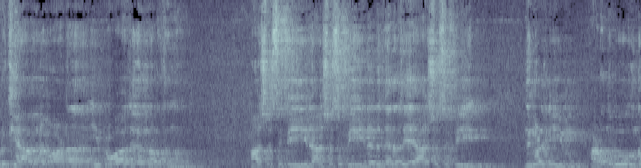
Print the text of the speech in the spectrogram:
പ്രഖ്യാപനമാണ് ഈ പ്രവാചകൻ നടത്തുന്നത്. ആശ്വസിപ്പീൻ ആശ്വസിപ്പീൻ എന്റെ ജനത്തെ ആശ്വസിപ്പീൻ. നിങ്ങൾ ഇനിയും കടന്നു പോകുന്ന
